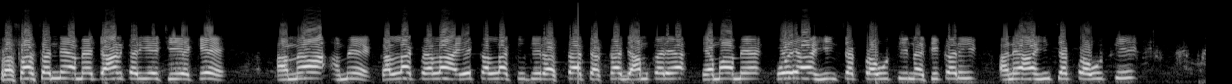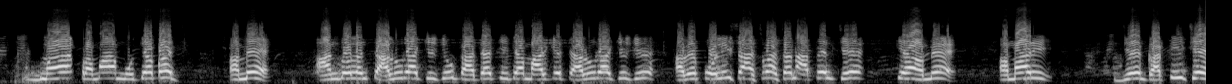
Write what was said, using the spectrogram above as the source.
પ્રશાસનને અમે જાણ કરીએ છીએ કે આમાં અમે કલાક પહેલા એક કલાક સુધી રસ્તા ચક્કા જામ કર્યા. એમાં અમે કોઈ અહિંસક પ્રવૃત્તિ નથી કરી અને અહિંસક પ્રવૃત્તિ પ્રમાણ મુજબ જ અમે આંદોલન ચાલુ રાખીશું ગાંધાચીજા માર્ગે ચાલુ રાખીશું હવે પોલીસ આશ્વાસન આપેલ છે કે અમે અમારી જે ગતિ છે,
